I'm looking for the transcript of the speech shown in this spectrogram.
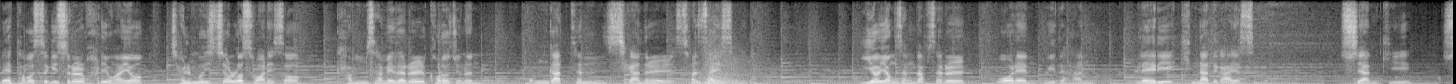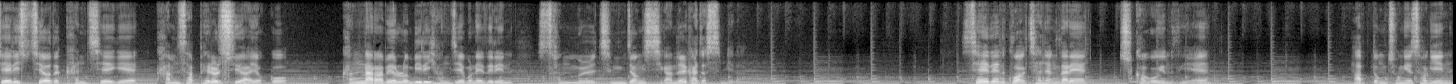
메타버스 기술을 활용하여 젊은 시절로 소환해서 감사 메달을 걸어주는 꿈 같은 시간을 선사했습니다. 이어 영상 답사를 워렌 위드한 레리 킨나드가 하였습니다. 수잔키, 쉐리 스튜어드 칸치에게 감사패를 수여하였고 각 나라별로 미리 현지에 보내드린 선물 증정 시간을 가졌습니다. 세된 국악 찬양단의 축하 공연 후에 합동총회 석인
